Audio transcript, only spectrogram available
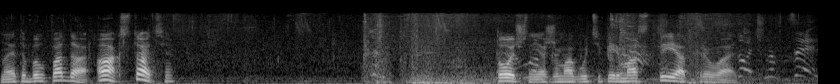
Но это был подарок. А, кстати. Точно, я же могу теперь мосты открывать. Точно в цель!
